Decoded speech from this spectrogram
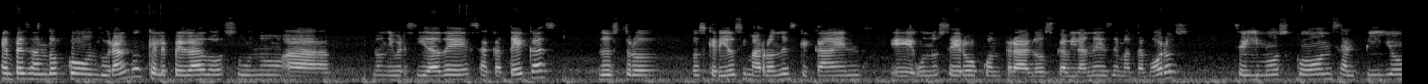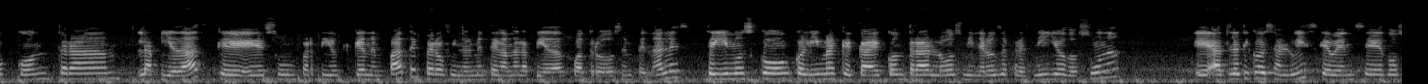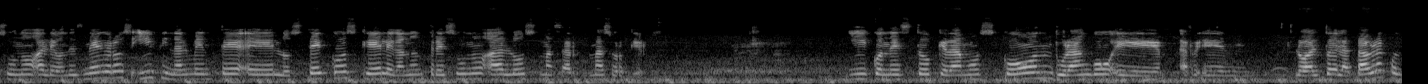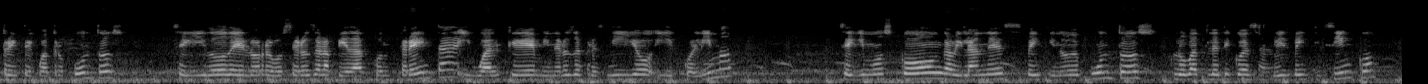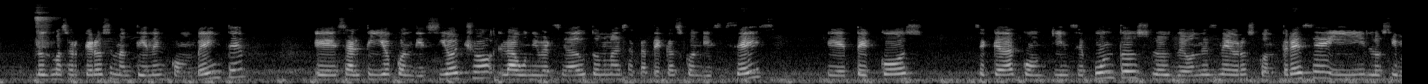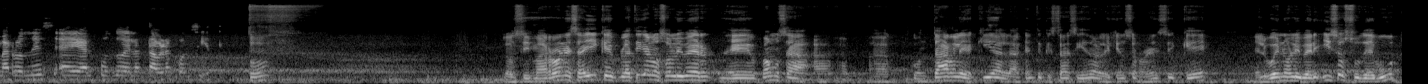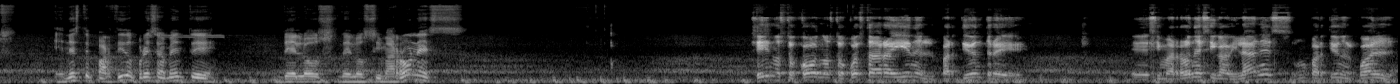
Empezando con Durango, que le pega 2-1 a la Universidad de Zacatecas, nuestros los queridos cimarrones que caen 1-0 eh, contra los gavilanes de Matamoros. Seguimos con Saltillo contra La Piedad, que es un partido que queda en empate, pero finalmente gana La Piedad 4-2 en penales. Seguimos con Colima, que cae contra los Mineros de Fresnillo 2-1. Eh, Atlético de San Luis que vence 2-1 a Leones Negros y finalmente eh, los Tecos que le ganan 3-1 a los Mazorqueros. Y con esto quedamos con Durango eh, en lo alto de la tabla con 34 puntos, seguido de los Reboceros de la Piedad con 30, igual que Mineros de Fresnillo y Colima. Seguimos con Gavilanes 29 puntos, Club Atlético de San Luis 25, los Mazorqueros se mantienen con 20, eh, Saltillo con 18, la Universidad Autónoma de Zacatecas con 16, eh, Tecos se queda con 15 puntos, los Leones Negros con 13 y los Cimarrones eh, al fondo de la tabla con 7. Los cimarrones ahí, que platícanos Oliver, vamos a contarle aquí a la gente que está siguiendo la Legión Sonorense que el buen Oliver hizo su debut en este partido precisamente de los de los cimarrones. Sí, nos tocó, nos tocó estar ahí en el partido entre eh, cimarrones y gavilanes, un partido en el cual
